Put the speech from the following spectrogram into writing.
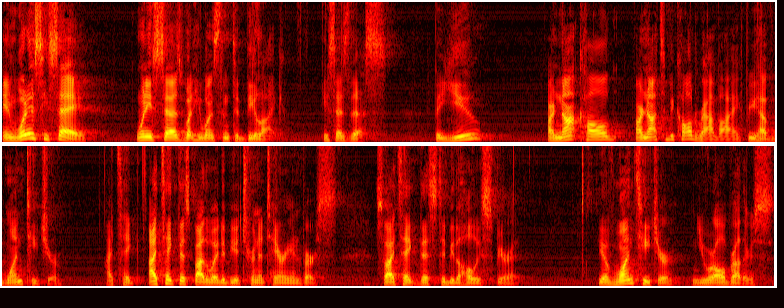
And what does he say when he says what he wants them to be like? He says this But you are not called are not to be called rabbi, for you have one teacher. I take, I take this, by the way, to be a Trinitarian verse. So I take this to be the Holy Spirit. You have one teacher, and you are all brothers,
